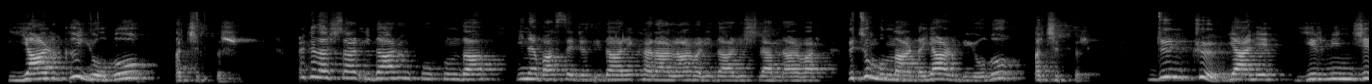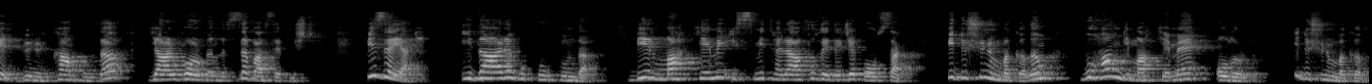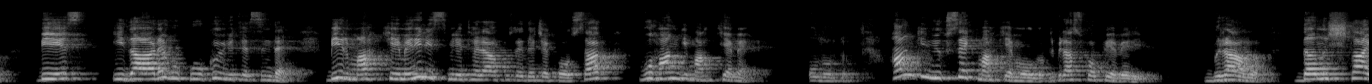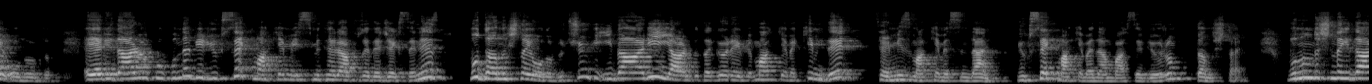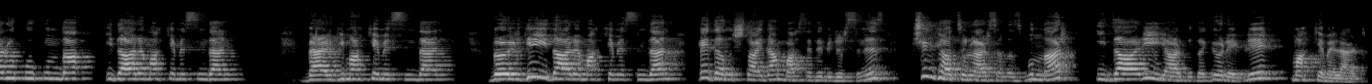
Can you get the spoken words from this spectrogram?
yargı yolu açıktır. Arkadaşlar idari hukukunda yine bahsedeceğiz. İdari kararlar var, idari işlemler var. Bütün bunlarda yargı yolu açıktır. Dünkü yani 20. günün kampında yargı organında size bahsetmiştim. Biz eğer idare hukukunda bir mahkeme ismi telaffuz edecek olsak bir düşünün bakalım bu hangi mahkeme olurdu? Bir düşünün bakalım. Biz idare hukuku ünitesinde bir mahkemenin ismini telaffuz edecek olsak bu hangi mahkeme olurdu? Hangi yüksek mahkeme olurdu? Biraz kopya vereyim. Bravo. Danıştay olurdu. Eğer idare hukukunda bir yüksek mahkeme ismi telaffuz edecekseniz bu Danıştay olurdu. Çünkü idari yargıda görevli mahkeme kimdi? Temiz mahkemesinden, yüksek mahkemeden bahsediyorum. Danıştay. Bunun dışında idare hukukunda idare mahkemesinden, vergi mahkemesinden, bölge idare mahkemesinden ve Danıştay'dan bahsedebilirsiniz. Çünkü hatırlarsanız bunlar idari yargıda görevli mahkemelerdi.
